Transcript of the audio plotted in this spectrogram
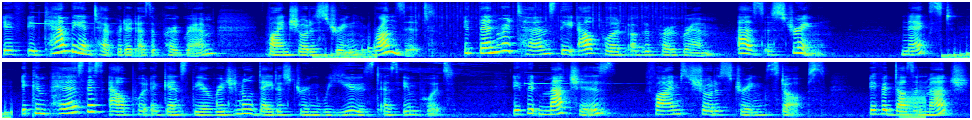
If it can be interpreted as a program, find shortest string runs it. It then returns the output of the program as a string. Next, it compares this output against the original data string we used as input. If it matches, find shortest string stops. If it doesn't match,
